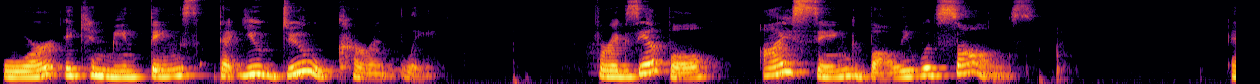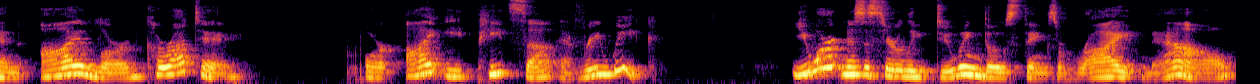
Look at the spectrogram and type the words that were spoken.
Or it can mean things that you do currently. For example, I sing Bollywood songs. And I learn karate. Or I eat pizza every week. You aren't necessarily doing those things right now,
